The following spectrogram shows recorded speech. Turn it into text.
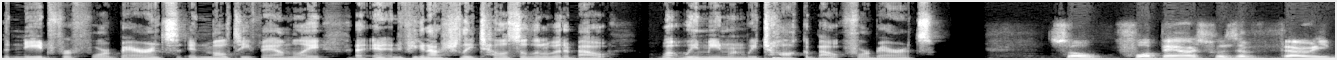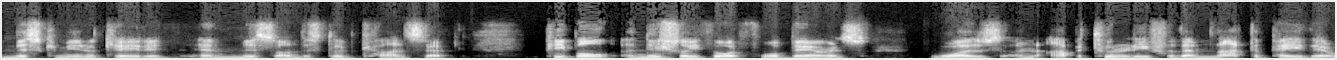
the need for forbearance in multifamily? And, and if you can actually tell us a little bit about what we mean when we talk about forbearance. So, forbearance was a very miscommunicated and misunderstood concept. People initially thought forbearance was an opportunity for them not to pay their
